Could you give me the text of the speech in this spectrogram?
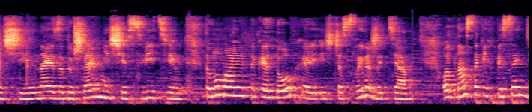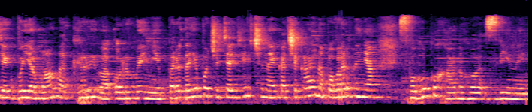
наймилозвучніші, найзадушевніші в світі, тому мають таке довге і щасливе життя. Одна з таких пісень, якби я мала крила орлині, передає почуття дівчини, яка чекає на повернення свого коханого з війни.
